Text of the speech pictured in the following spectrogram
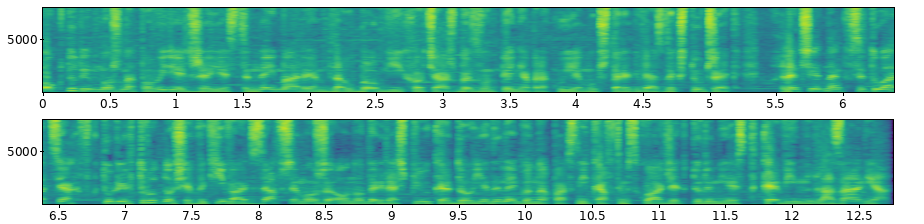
o którym można powiedzieć, że jest Neymarem dla ubogich, chociaż bez wątpienia brakuje mu czterech gwiazdek sztuczek. Lecz jednak w sytuacjach, w których trudno się wykiwać, zawsze może on odegrać piłkę do jedynego napastnika w tym składzie, którym jest Kevin Lasagna,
